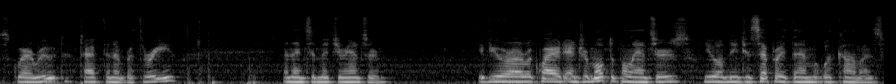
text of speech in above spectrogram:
square root, type the number 3, and then submit your answer. If you are required to enter multiple answers, you will need to separate them with commas.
